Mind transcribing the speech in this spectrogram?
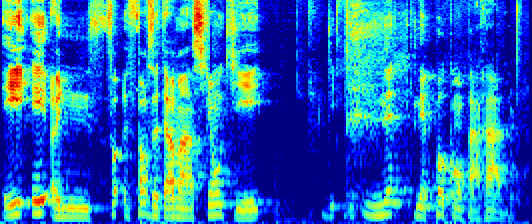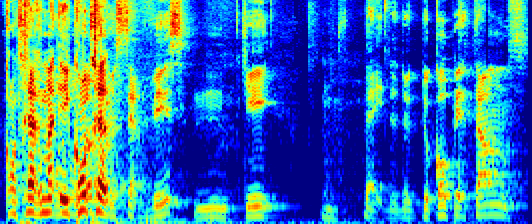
et, une fo- force d'intervention qui est qui n'est- pas comparable. Contrairement On- et offre un service mm, qui est ben, de, de, de compétence euh,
